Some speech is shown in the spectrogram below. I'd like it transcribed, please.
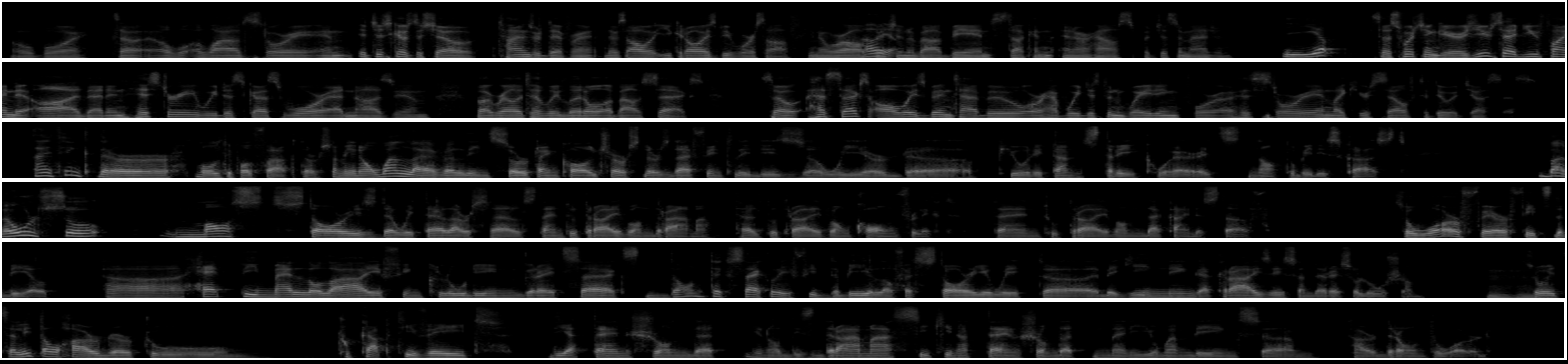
Oh boy, it's a, a, a, wild story, and it just goes to show times are different. There's always you could always be worse off. You know, we're all oh, bitching yeah. about being stuck in, in our house, but just imagine. Yep. So switching gears, you said you find it odd that in history we discuss war ad nauseum, but relatively little about sex. So, has sex always been taboo, or have we just been waiting for a historian like yourself to do it justice? I think there are multiple factors. I mean, on one level, in certain cultures, there's definitely this uh, weird uh, Puritan streak where it's not to be discussed. But also, most stories that we tell ourselves tend to thrive on drama, tend to thrive on conflict, tend to thrive on that kind of stuff. So warfare fits the bill uh, happy, mellow life, including great sex, don't exactly fit the bill of a story with uh, a beginning, a crisis, and a resolution. Mm-hmm. So it's a little harder to to captivate the attention that you know this drama seeking attention that many human beings um, are drawn toward.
